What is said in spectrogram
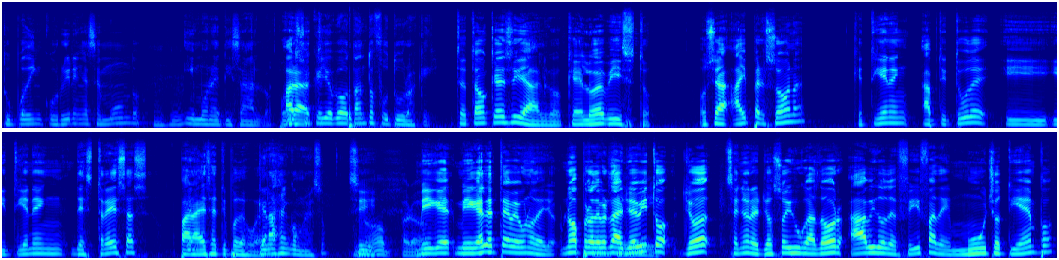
tú puedes incurrir en ese mundo y monetizarlo. Por Ahora, eso es que yo veo tanto futuro aquí. Te tengo que decir algo, que lo he visto. O sea, hay personas que tienen aptitudes y, y tienen destrezas para ese tipo de ¿Qué juegos. nacen con eso? Sí. No, pero- Miguel, Miguel TV uno de ellos. No, pero de verdad, yo he visto, yo, señores, yo soy jugador ávido de FIFA de mucho tiempo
